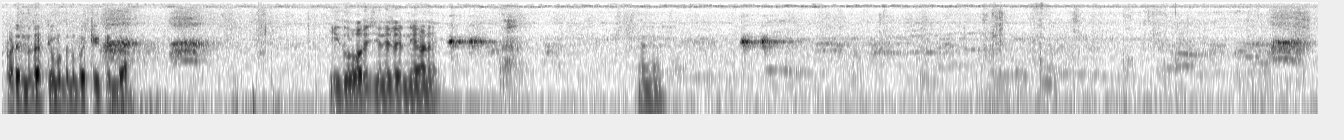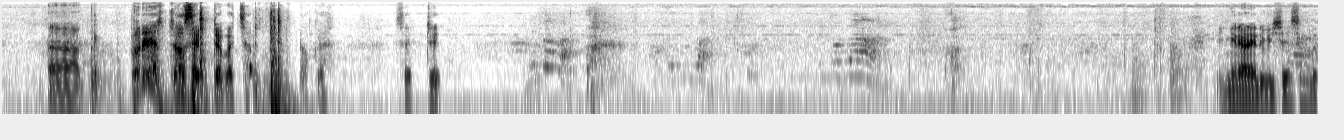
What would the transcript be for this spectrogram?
ഇവിടെ നിന്ന് തട്ടിമുട്ടൊന്നും പറ്റിയിട്ടില്ല. ഇത് ഒറിജിനൽ തന്നെയാണ്. ഒരു എക്സ്ട്രാ സെറ്റ് ഒക്കെ ഓക്കെ സെറ്റ് ഇങ്ങനെയാണ് എന്റെ വിശേഷങ്ങൾ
